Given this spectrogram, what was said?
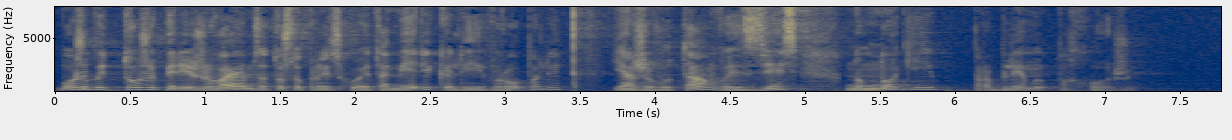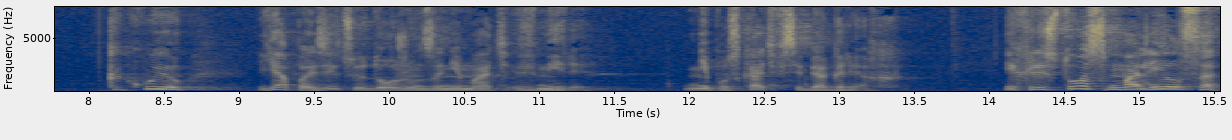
Может быть, тоже переживаем за то, что происходит в Америке или Европа ли. Я живу там, вы здесь, но многие проблемы похожи. Какую я позицию должен занимать в мире? Не пускать в себя грех. И Христос молился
